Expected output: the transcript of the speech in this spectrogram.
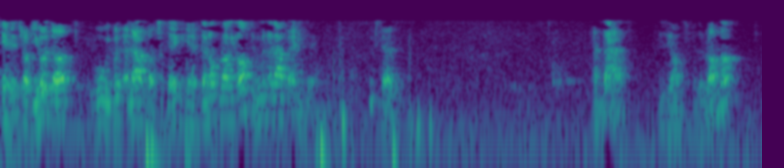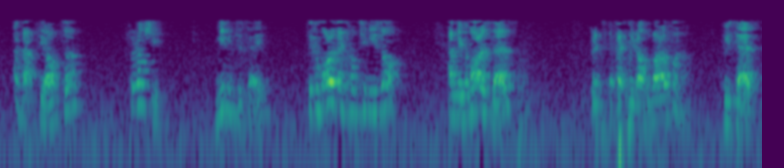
if it's Rav Yehuda, we wouldn't allow such a thing, and if they're not running after, we wouldn't allow for anything. Who says? And that is the answer for the Rambam, and that's the answer for Rashi. Meaning to say, the Gemara then continues on. And the Gemara says, brings effectively Rabbi Barafuna, who said,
